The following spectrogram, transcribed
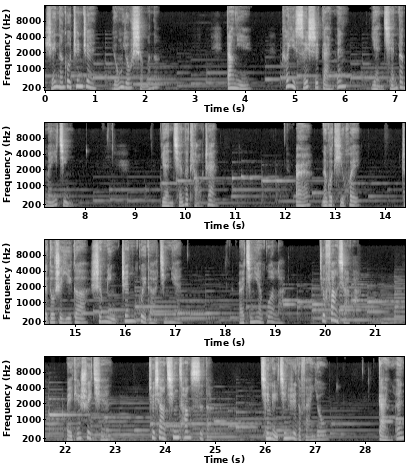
谁能够真正拥有什么呢？当你可以随时感恩眼前的美景、眼前的挑战，而能够体会这都是一个生命珍贵的经验，而经验过了，就放下吧。每天睡前，就像清仓似的，清理今日的烦忧，感恩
